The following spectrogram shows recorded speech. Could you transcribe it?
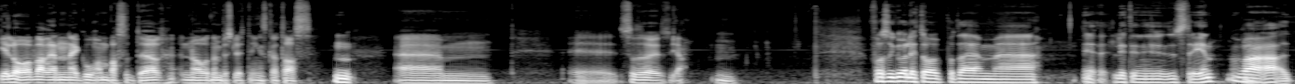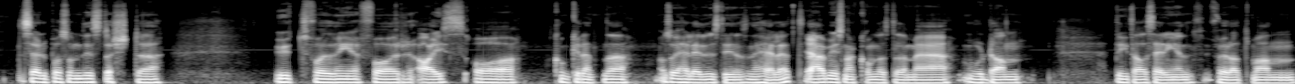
jeg lover en god ambassadør når den beslutningen skal tas. Mm. Eh, så ja. Mm. For å gå litt over på det med litt inn i industrien. Hva er, ser du på som de største utfordringer for Ice og konkurrentene, altså hele industrien sin helhet. Det er mye snakk om dette med hvordan digitaliseringen fører at man,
